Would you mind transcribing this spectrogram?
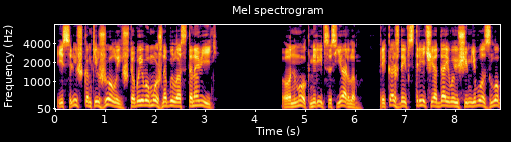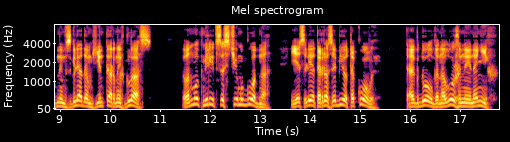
и слишком тяжелый, чтобы его можно было остановить. Он мог мириться с Ярлом при каждой встрече, одаривающим его злобным взглядом янтарных глаз. Он мог мириться с чем угодно, если это разобьет оковы, так долго наложенные на них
